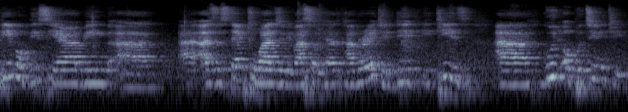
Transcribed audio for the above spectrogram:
theme of this year being uh, as a step towards universal health coverage. Indeed, it is a good opportunity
